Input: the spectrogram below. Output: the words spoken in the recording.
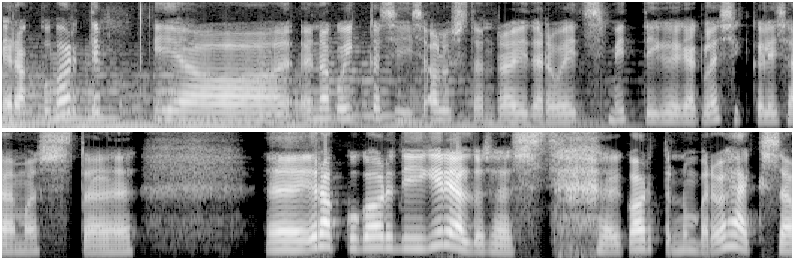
kolm erakukaarti ja nagu ikka, siis alustan Raider Waite Smithi kõige klassikalisemast äh, erakukaardi kirjeldusest. kaart on number üheksa,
